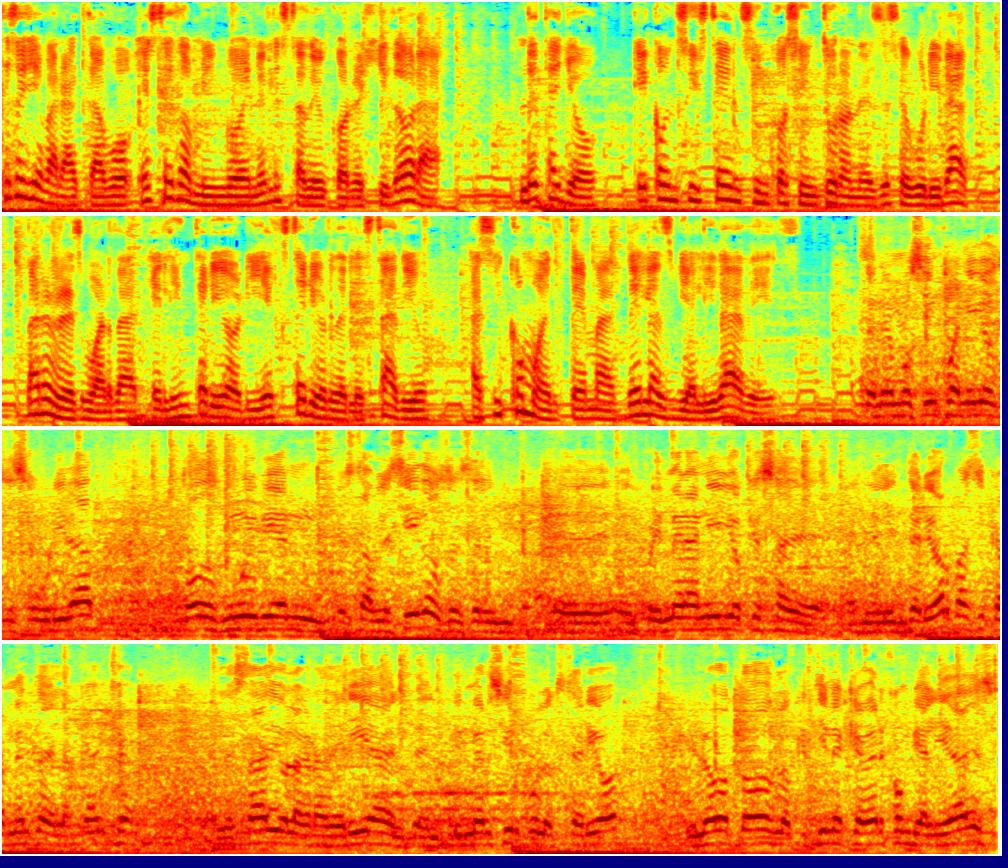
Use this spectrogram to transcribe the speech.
que se llevará a cabo este domingo en el Estadio Corregidora. Detalló que consiste en cinco cinturones de seguridad para resguardar el interior y exterior del estadio, así como el tema de las vialidades. Tenemos cinco anillos de seguridad, todos muy bien establecidos, desde el, eh, primer anillo que es eh, en el interior básicamente de la cancha, el estadio, la gradería, el, el primer círculo exterior y luego todo lo que tiene que ver con vialidades.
